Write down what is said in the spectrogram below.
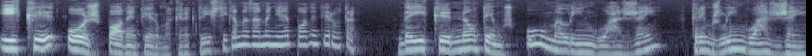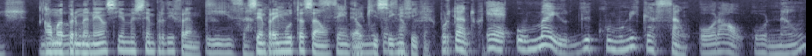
E que hoje podem ter uma característica, mas amanhã podem ter outra. Daí que não temos uma linguagem, teremos linguagens. Há uma permanência, mas sempre diferente. Exatamente. Sempre em mutação. Sempre é em o que isso significa. Portanto, é o meio de comunicação oral ou não,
